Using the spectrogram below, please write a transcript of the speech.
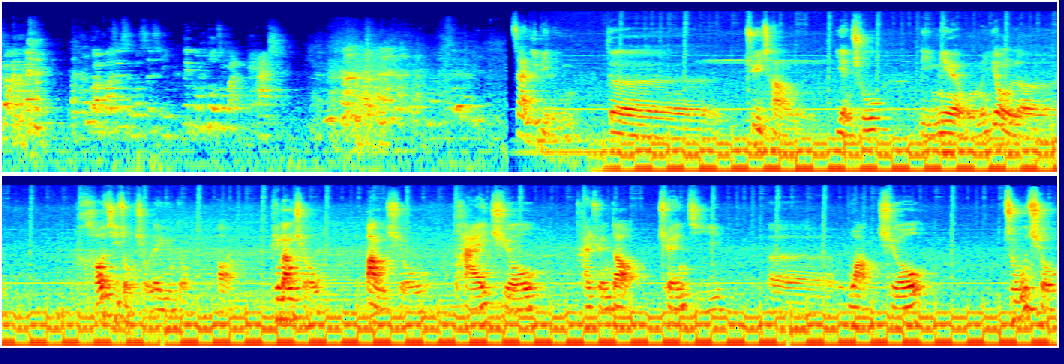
像我开不管发生什么事情，对工作充满 passion。战一比零的剧场演出里面，我们用了好几种球类运动哦，乒乓球、棒球、排球、跆拳道、拳击、呃网球、足球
